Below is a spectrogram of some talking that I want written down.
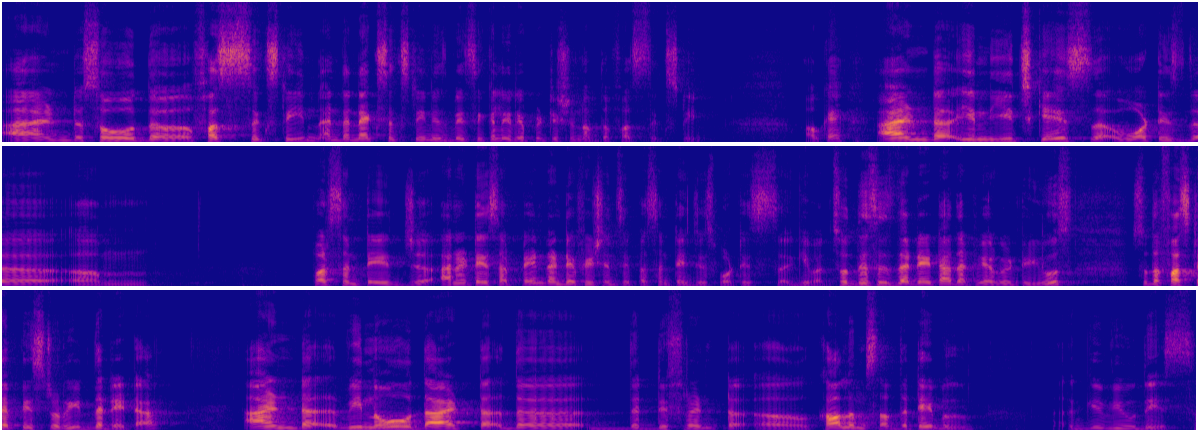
and so the first 16 and the next 16 is basically repetition of the first 16 okay. and uh, in each case uh, what is the um, percentage anatase obtained and efficiency percentage is what is given. So, this is the data that we are going to use. So, the first step is to read the data and uh, we know that uh, the, the different uh, columns of the table give you this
